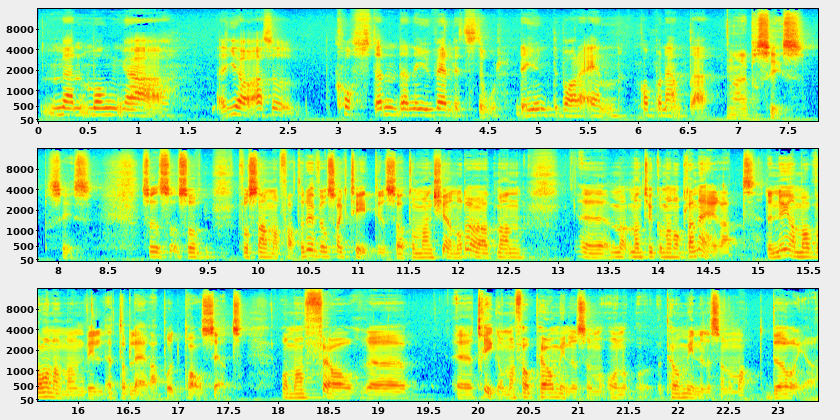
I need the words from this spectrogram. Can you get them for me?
men många, ja alltså kosten den är ju väldigt stor. Det är ju inte bara en komponent där. Nej, precis. precis. Så, så, så för att sammanfatta det vi har sagt hittills, så att om man känner då att man, eh, man, tycker man har planerat den nya vanan man vill etablera på ett bra sätt och man får eh, eh, triggern, man får påminnelsen om, påminnelsen om att börja,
